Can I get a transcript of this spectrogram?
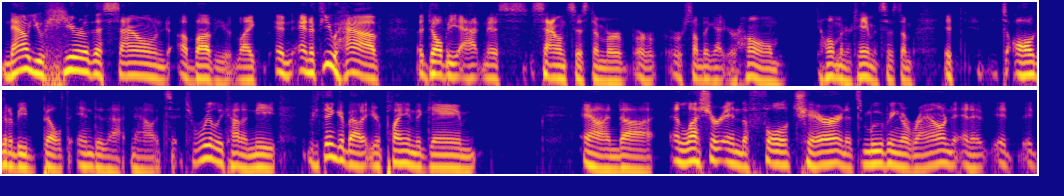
Now you hear the sound above you, like and and if you have a Dolby Atmos sound system or or, or something at your home home entertainment system, it it's all going to be built into that now. It's it's really kind of neat. If you think about it, you're playing the game, and uh, unless you're in the full chair and it's moving around and it it it,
